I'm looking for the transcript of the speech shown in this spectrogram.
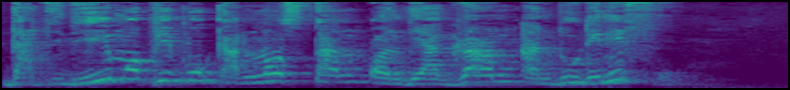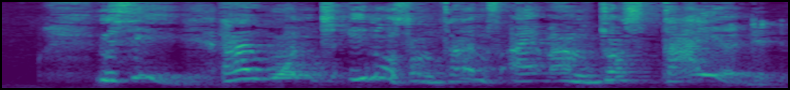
That the Imo people cannot stand on their ground and do the needful. You see, I want, you know, sometimes I, I'm just tired.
